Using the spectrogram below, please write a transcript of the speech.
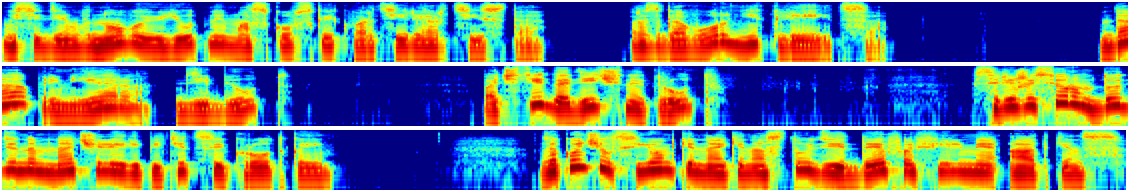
Мы сидим в новой уютной московской квартире артиста разговор не клеится. Да, премьера, дебют, почти годичный труд. С режиссером Додиным начали репетиции кроткой. Закончил съемки на киностудии Дефа в фильме «Аткинс».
